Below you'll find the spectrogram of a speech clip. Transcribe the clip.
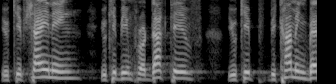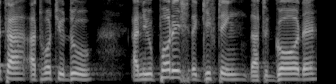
you keep shining, you keep being productive, you keep becoming better at what you do, and you polish the gifting that God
